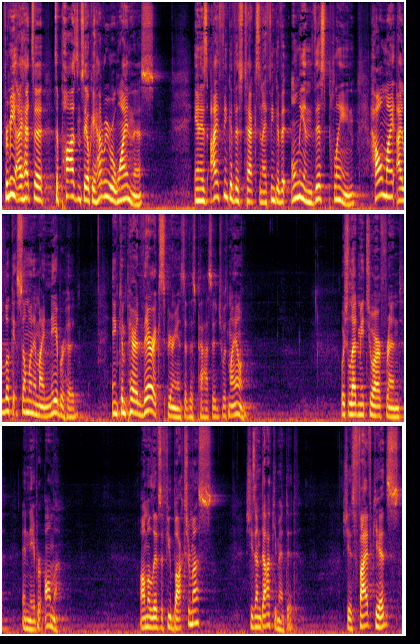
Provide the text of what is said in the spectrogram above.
For me, I had to, to pause and say, okay, how do we rewind this? And as I think of this text and I think of it only in this plane, how might I look at someone in my neighborhood and compare their experience of this passage with my own? Which led me to our friend and neighbor Alma. Alma lives a few blocks from us. She's undocumented. She has five kids.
